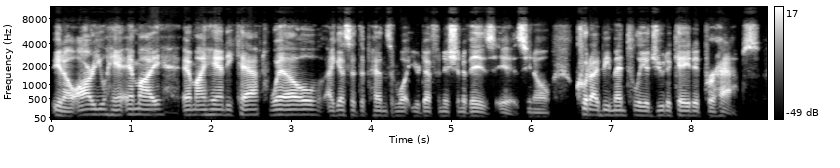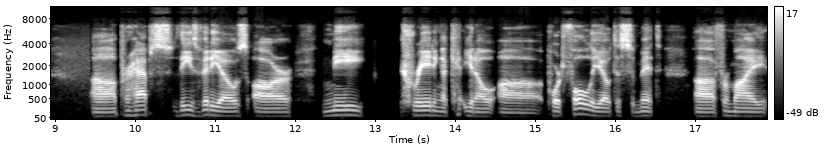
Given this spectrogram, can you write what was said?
you know, are you ha- am I am I handicapped? Well, I guess it depends on what your definition of is is. You know, could I be mentally adjudicated? Perhaps. Uh, perhaps these videos are me creating a you know uh, portfolio to submit uh, for my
